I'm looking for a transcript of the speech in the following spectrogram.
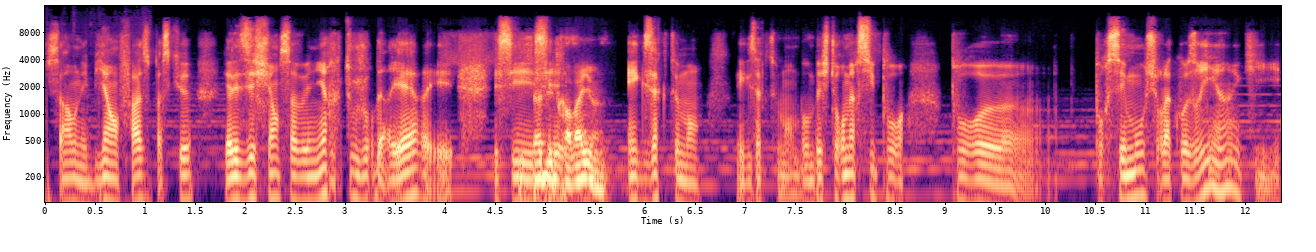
Ça, on est bien en phase parce que il y a les échéances à venir toujours derrière et, c'est du travail. Exactement, exactement. Bon, ben je te remercie pour pour euh, pour ces mots sur la causerie, hein, qui,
